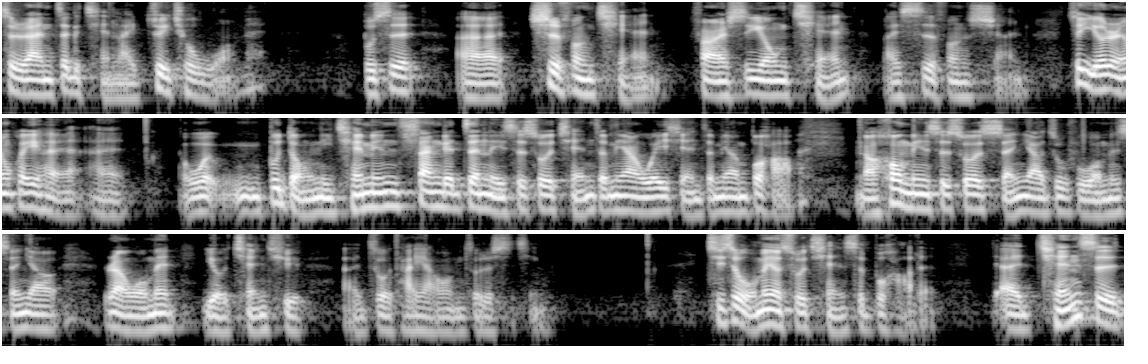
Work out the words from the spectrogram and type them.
是让这个钱来追求我们，不是呃侍奉钱，反而是用钱来侍奉神。所以有人会很很，我不懂你前面三个真理是说钱怎么样危险，怎么样不好。然后后面是说神要祝福我们，神要让我们有钱去呃做他要我们做的事情。其实我没有说钱是不好的，呃，钱是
